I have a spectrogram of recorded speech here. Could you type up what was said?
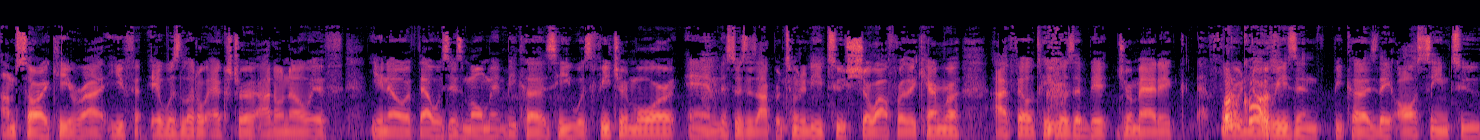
I'm sorry, Kiever. I, you, fe- it was a little extra. I don't know if you know if that was his moment because he was featured more, and this was his opportunity to show out for the camera. I felt he was a bit dramatic for no reason because they all seemed to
